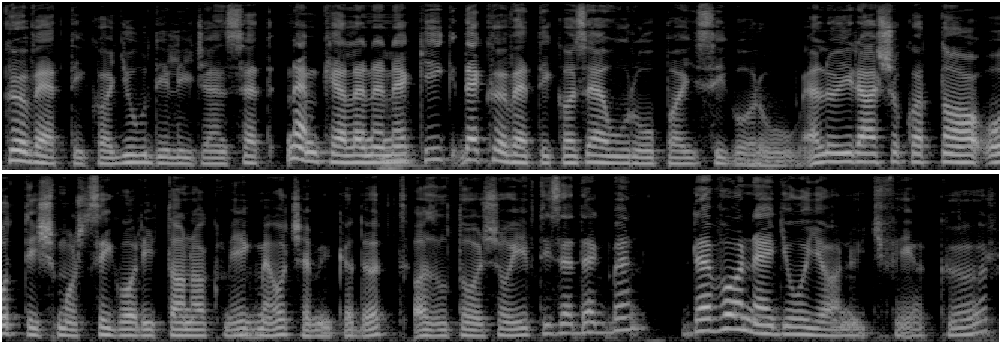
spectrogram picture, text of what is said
követik a due diligence-et, nem kellene hmm. nekik, de követik az európai szigorú előírásokat. Na, ott is most szigorítanak még, mert ott sem működött az utolsó évtizedekben. De van egy olyan ügyfélkör,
